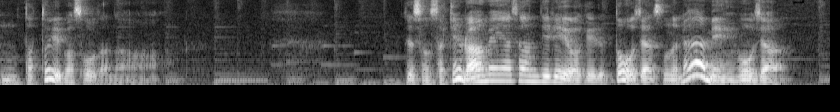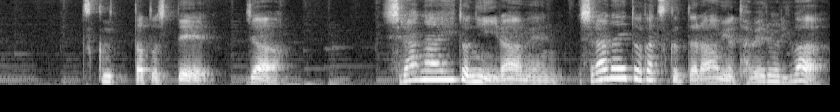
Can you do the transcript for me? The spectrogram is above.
うん、例えばそうだな。じゃあそのさっきのラーメン屋さんで例を挙げるとじゃあそのラーメンをじゃあ作ったとしてじゃあ知らない人にラーメン知らない人が作ったラーメンを食べるよりは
